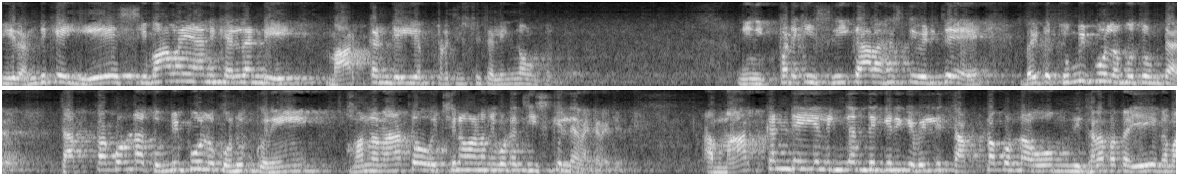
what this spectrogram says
మీరు అందుకే ఏ శివాలయానికి వెళ్ళండి మార్కండేయ ప్రతిష్ఠిత లింగం ఉంటుంది. నేను ఇప్పటికీ శ్రీకాళహస్తి వెడితే బయట తుమ్మి పూలు అమ్ముతుంటారు. తప్పకుండా తుమ్మి పూలు కొనుక్కుని మొన్న నాతో వచ్చిన వాళ్ళని కూడా తీసుకెళ్ళాను అక్కడికి. ఆ మార్కండేయ లింగం దగ్గరికి వెళ్ళి తప్పకుండా ఓం నిధనపతయే నమ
